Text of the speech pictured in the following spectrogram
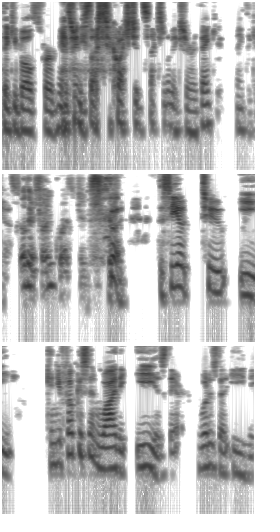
Thank you both for answering these last two questions. I just want to make sure. Thank you. Thank the guests. Oh, they're fun questions. Good. The CO2E. Can you focus in why the E is there? What does the E mean?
